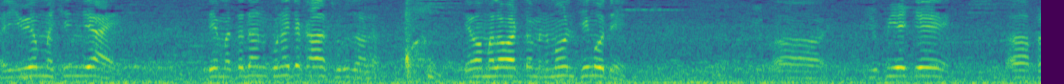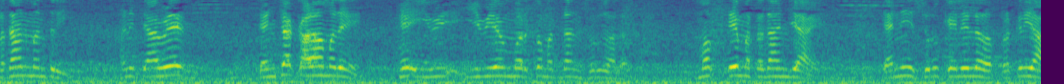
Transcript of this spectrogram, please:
आणि ईव्हीएम मशीन जे आहे ते मतदान कुणाच्या काळात सुरू झालं? तेव्हा मला वाटतं मनमोहन सिंग होते. युपीएचे प्रधानमंत्री. आणि त्यावेळेस त्यांच्या काळामध्ये हे ई व्ही एमवरचं मतदान सुरू झालं. मग ते मतदान जे आहे त्यांनी सुरू केलेलं प्रक्रिया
